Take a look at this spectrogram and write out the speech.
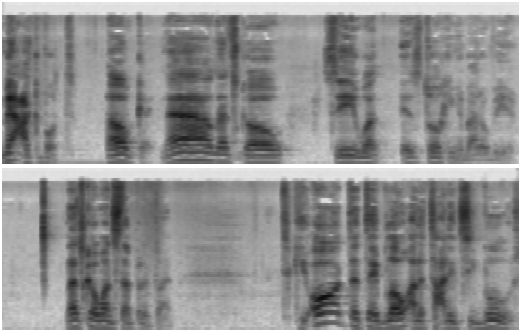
מעקבות. Okay, now let's go see what is talking about over here. Let's go one step at a time. Tkiot that they blow on a tani tzibur,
